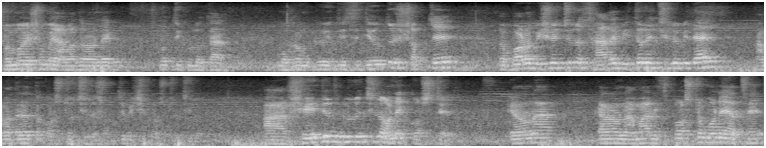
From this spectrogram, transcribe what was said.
সময়ে সময়ে আমাদের অনেক প্রতিকূলতার মুখোমুখি হইতেছে। যেহেতু সবচেয়ে বড় বিষয় ছিল সারের ভিতরে ছিল বিদায়, আমাদের এত কষ্ট ছিল, সবচেয়ে বেশি কষ্ট ছিল। আর সেই দিনগুলো ছিল অনেক কষ্টের। কেননা, কারণ আমার স্পষ্ট মনে আছে,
